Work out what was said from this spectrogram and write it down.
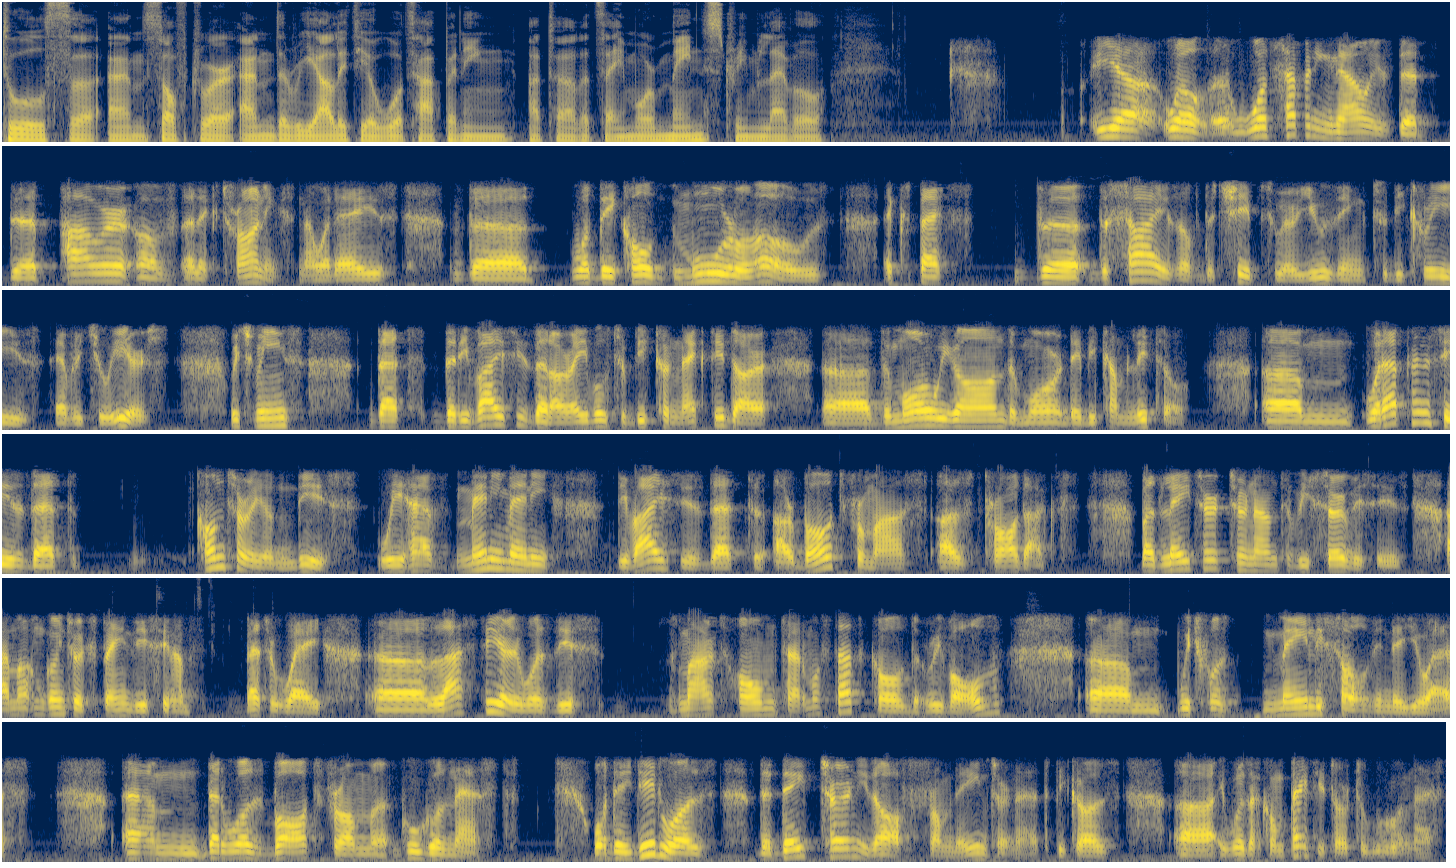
tools uh, and software and the reality of what's happening at a, let's say, more mainstream level? Yeah, well, uh, what's happening now is that the power of electronics nowadays, the what they call Moore laws, expects the the size of the chips we're using to decrease every two years, which means that the devices that are able to be connected are uh, the more we go on, the more they become little. Um, what happens is that contrary on this, we have many, many devices that are bought from us as products, but later turn out to be services. I'm, I'm going to explain this in a better way. Uh, last year was this smart home thermostat called Revolv, um, which was mainly sold in the US, um, that was bought from Google Nest. What they did was that they turned it off from the internet because uh, it was a competitor to Google Nest.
